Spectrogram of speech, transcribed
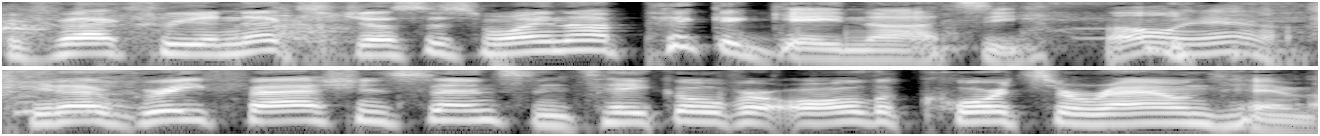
In fact, for your next justice, why not pick a gay Nazi? Oh, yeah. He'd have great fashion sense and take over all the courts around him.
